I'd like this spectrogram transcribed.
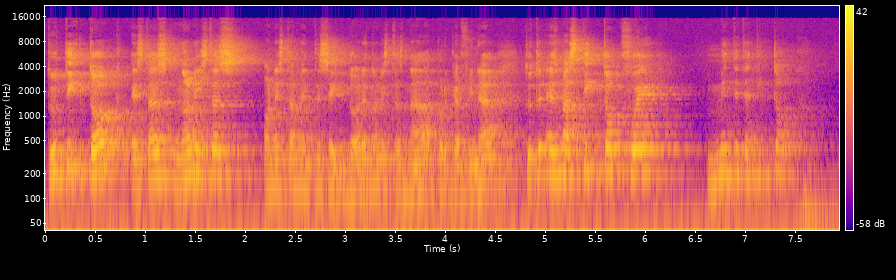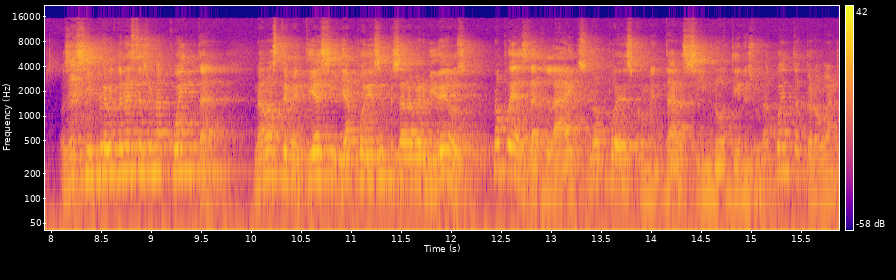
Tú TikTok estás, no necesitas honestamente seguidores, no necesitas nada, porque al final, tú te- es más, TikTok fue, métete a TikTok. O sea, simplemente no necesitas una cuenta. Nada más te metías y ya podías empezar a ver videos. No podías dar likes, no puedes comentar si no tienes una cuenta, pero bueno.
